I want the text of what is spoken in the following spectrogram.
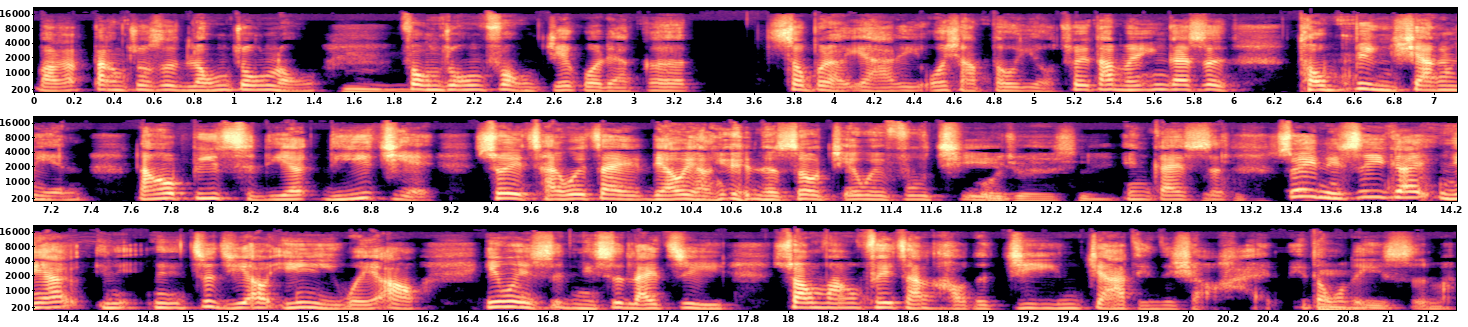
把他当做是龙中龙、嗯。凤中凤，结果两个受不了压力，我想都有，所以他们应该是同病相怜，然后彼此理理解，所以才会在疗养院的时候结为夫妻。我觉得是，应该是所以你是应该你要你你自己要引以为傲，因为是你是来自于双方非常好的基因家庭的小孩，你懂我的意思吗？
